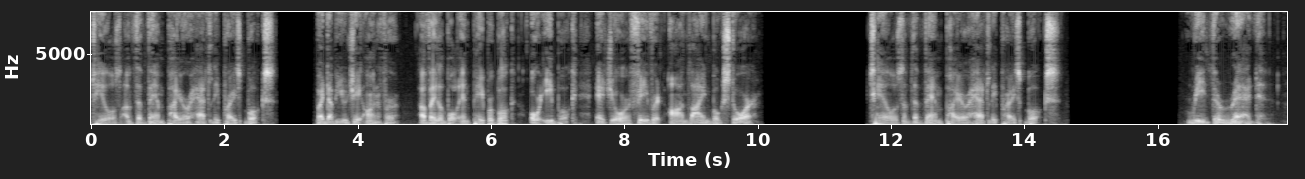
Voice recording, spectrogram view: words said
Tales of the Vampire Hadley Price Books by W.J. Onufer. Available in paperback or ebook at your favorite online bookstore. Tales of the Vampire Hadley Price Books. Read the red.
